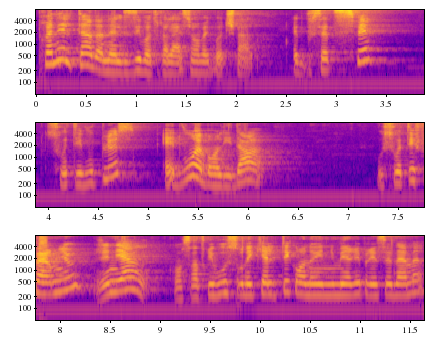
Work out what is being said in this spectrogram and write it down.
Prenez le temps d'analyser votre relation avec votre cheval. Êtes-vous satisfait? Souhaitez-vous plus? Êtes-vous un bon leader? Vous souhaitez faire mieux? Génial! Concentrez-vous sur les qualités qu'on a énumérées précédemment.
